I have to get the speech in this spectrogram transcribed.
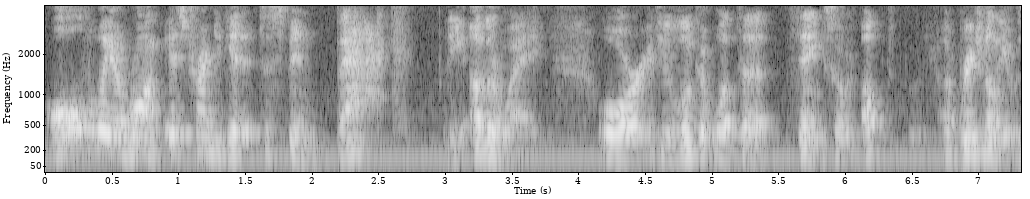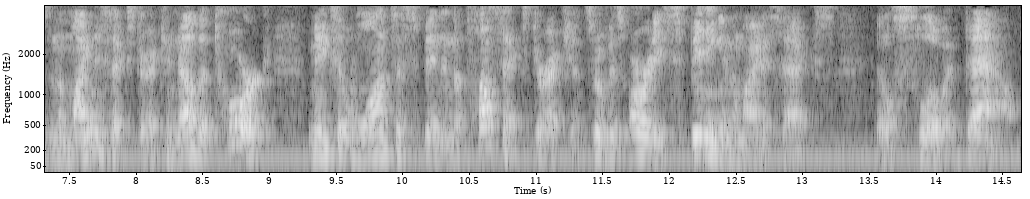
all the way along, it's trying to get it to spin back the other way. Or if you look at what the thing, so up originally it was in the minus x direction, now the torque makes it want to spin in the plus x direction. So if it's already spinning in the minus x, it'll slow it down.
